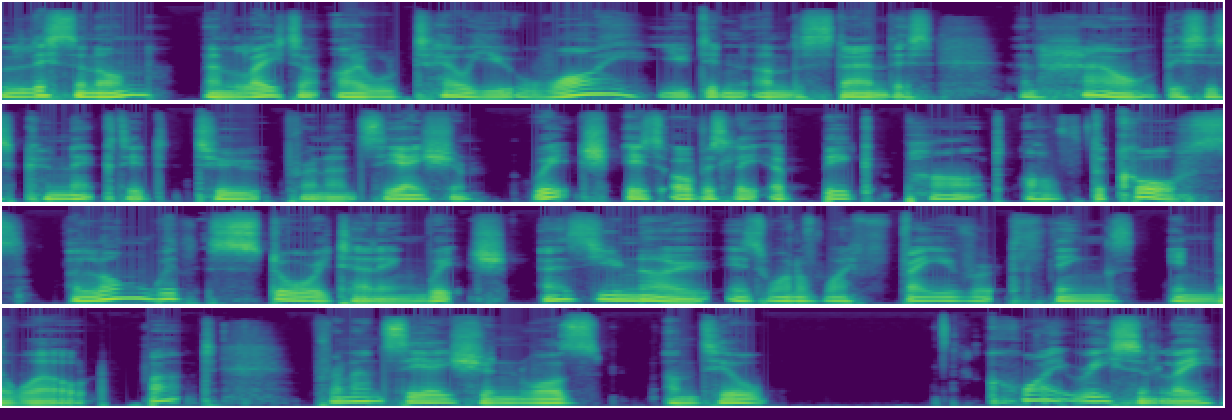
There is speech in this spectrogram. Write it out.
listen on, and later I will tell you why you didn't understand this and how this is connected to pronunciation, which is obviously a big part of the course, along with storytelling, which, as you know, is one of my favourite things in the world. But pronunciation was, until quite recently,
